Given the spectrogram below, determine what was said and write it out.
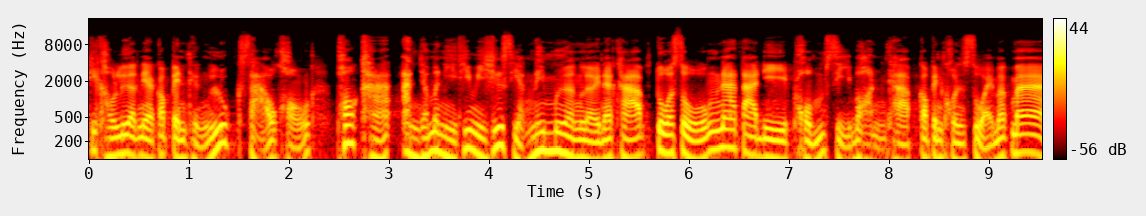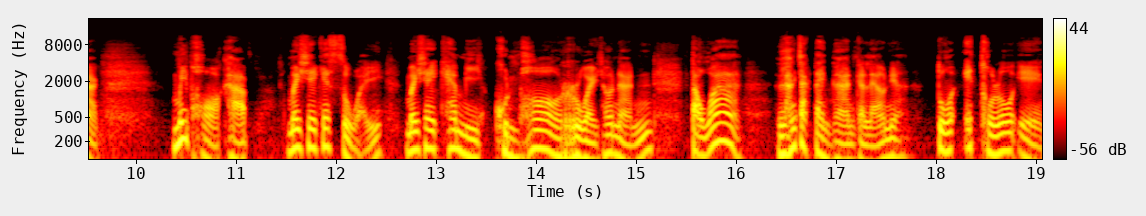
ที่เขาเลือกเนี่ยก็เป็นถึงลูกสาวของพ่อค้าอัญมณีที่มีชื่อเสียงในเมืองเลยนะครับ ตัวสูงหน้าตาดีผมสีบอลครับ ก็เป็นคนสวยมากๆ ไม่พอครับไม่ใช่แค่สวย ไม่ใช่แค่มีคุณพ่อรวยเท่านั้น แต่ว่าหลังจากแต่งงานกันแล้วเนี่ย ตัวเอโทโรเอง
